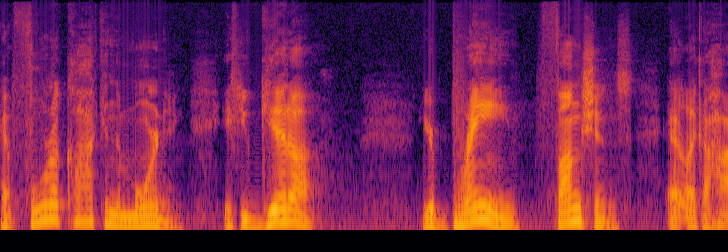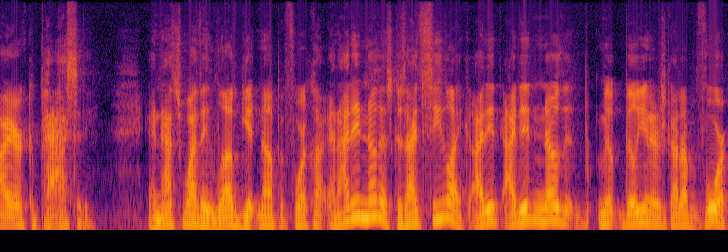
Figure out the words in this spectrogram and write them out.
At four o'clock in the morning, if you get up, your brain functions at like a higher capacity. And that's why they love getting up at four o'clock. And I didn't know this because I'd see like, I, did, I didn't know that billionaires got up at four.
